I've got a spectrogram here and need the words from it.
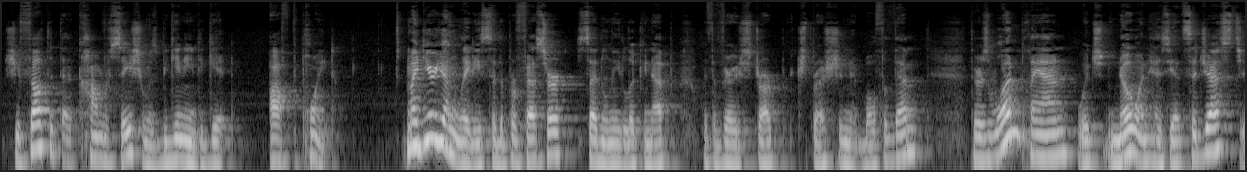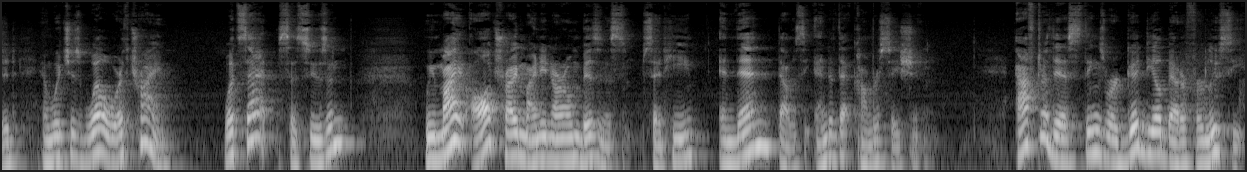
She felt that the conversation was beginning to get off the point. My dear young lady, said the professor, suddenly looking up with a very sharp expression at both of them, there's one plan which no one has yet suggested and which is well worth trying. What's that? said Susan. We might all try minding our own business, said he, and then that was the end of that conversation. After this, things were a good deal better for Lucy.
